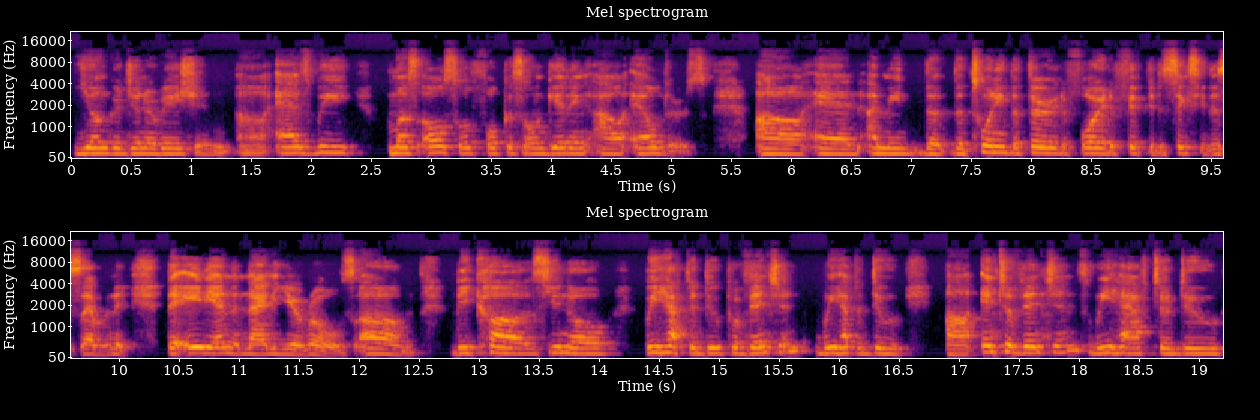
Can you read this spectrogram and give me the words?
younger generation uh, as we must also focus on getting our elders. Uh, and i mean the the 20 the 30 the 40 the 50 the 60 the 70 the 80 and the 90 year olds um, because you know we have to do prevention. We have to do uh, interventions. We have to do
